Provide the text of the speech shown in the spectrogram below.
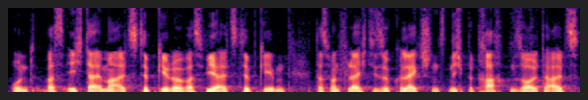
und was ich da immer als Tipp gebe oder was wir als Tipp geben, dass man vielleicht diese Collections nicht betrachten sollte als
